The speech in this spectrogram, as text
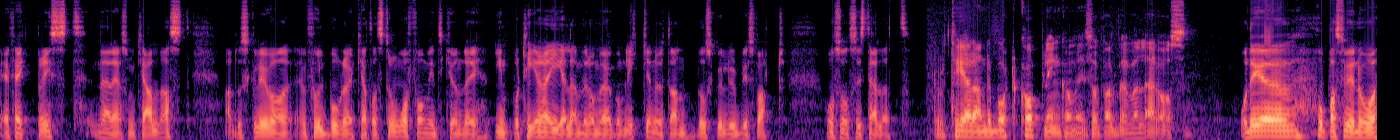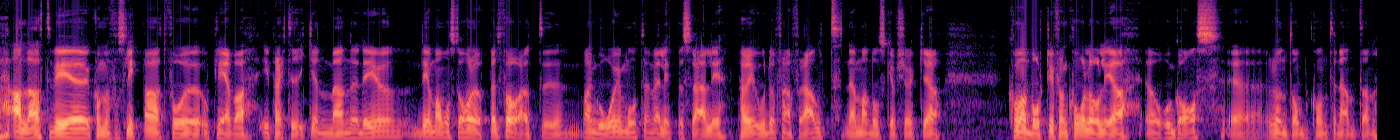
effektbrist när det är som kallast, ja, då skulle det vara en fullbordad katastrof om vi inte kunde importera elen vid de ögonblicken, utan då skulle det bli svart hos oss istället. Roterande bortkoppling kommer vi i så fall behöva lära oss. Och det hoppas vi nog alla att vi kommer få slippa att få uppleva i praktiken. Men det är ju det man måste ha öppet för. Att eh, man går ju mot en väldigt besvärlig period och framför allt när man då ska försöka komma bort ifrån kololja och gas eh, runt om på kontinenten.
